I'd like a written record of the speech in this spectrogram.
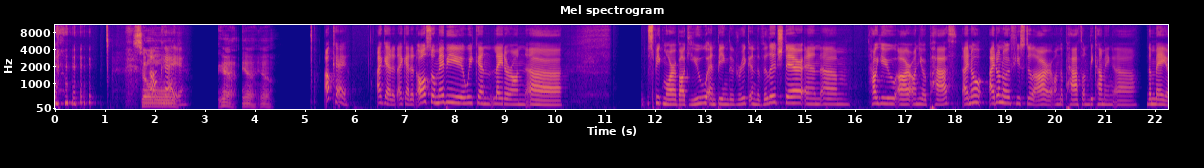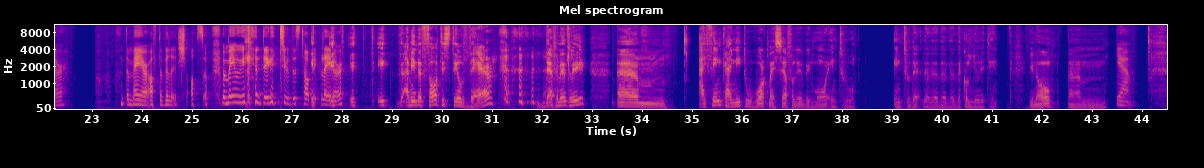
So okay. yeah, yeah, yeah. Okay. I get it. I get it. Also, maybe we can later on uh, speak more about you and being the Greek in the village there and um, how you are on your path. I know. I don't know if you still are on the path on becoming uh, the mayor, the mayor of the village. Also, but maybe we can dig into this topic later. It, it, it, I mean, the thought is still there, definitely. Um, I think I need to work myself a little bit more into into the the the, the, the, community, you know. Um, yeah.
